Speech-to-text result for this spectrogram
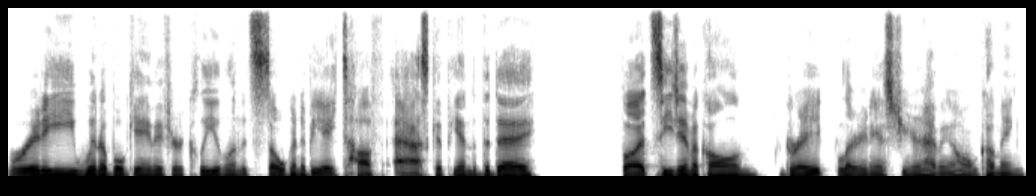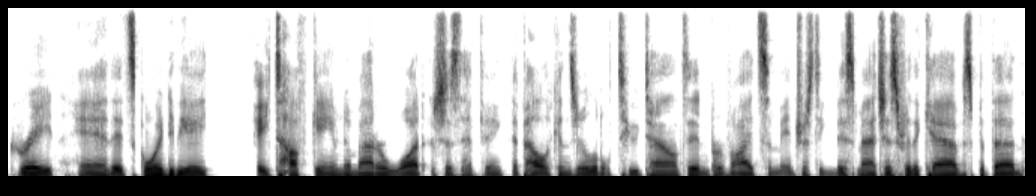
pretty winnable game if you're Cleveland. It's still going to be a tough ask at the end of the day. But CJ McCollum, great. Larry Nance Jr. having a homecoming, great. And it's going to be a a tough game no matter what. It's just I think the Pelicans are a little too talented and provide some interesting mismatches for the Cavs. But then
